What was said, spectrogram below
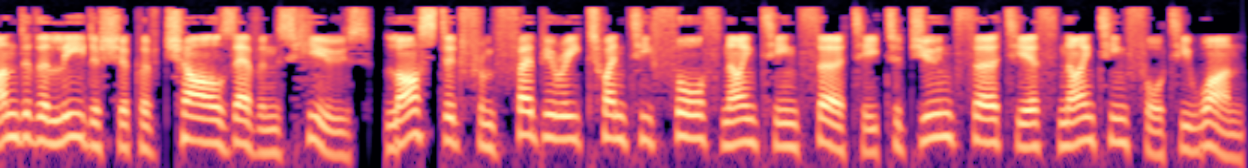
under the leadership of Charles Evans Hughes, lasted from February 24, 1930 to June 30, 1941.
